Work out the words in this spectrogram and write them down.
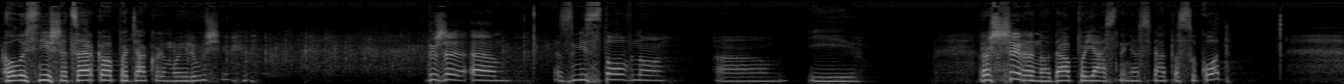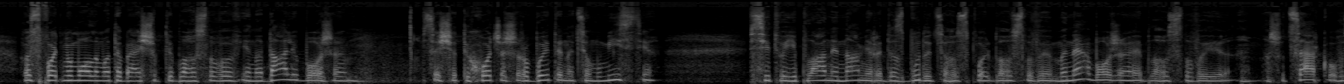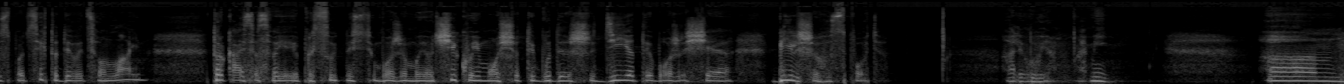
Голосніше церква, подякуємо Ілюші. Дуже е, змістовно е, і розширено да, пояснення свята Сукот. Господь, ми молимо Тебе, щоб Ти благословив і надалі, Боже, все, що ти хочеш робити на цьому місці, всі твої плани, наміри, де збудуться, Господь, благослови мене, Боже, благослови нашу церкву, Господь, всіх, хто дивиться онлайн. Торкайся своєю присутністю, Боже. Ми очікуємо, що Ти будеш діяти, Боже, ще більше, Господь. Алілуя. Амінь. Ам,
